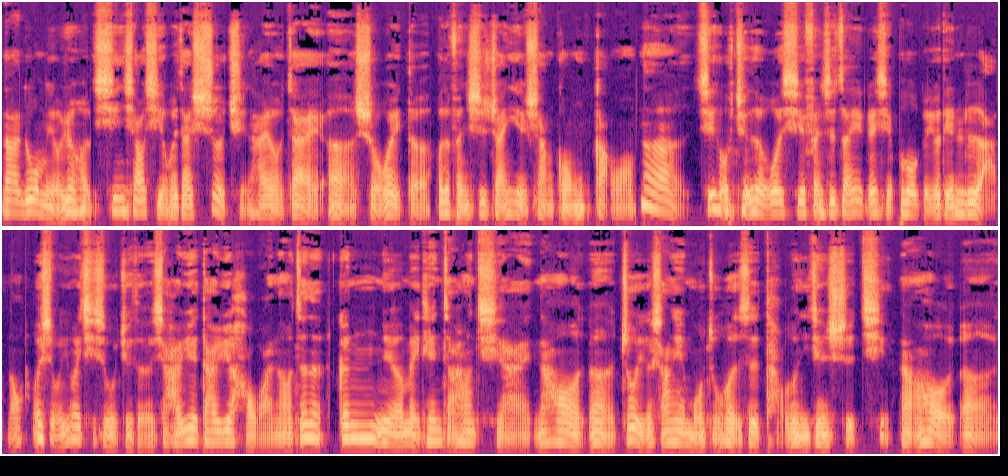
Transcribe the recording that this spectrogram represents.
那如果我们有任何新消息，也会在社群还有在呃所谓的我的粉丝专页上公告哦。那其实我觉得我写粉丝专业跟写部落格有点懒哦。为什么？因为其实我觉得小孩越大越好玩哦。真的跟女儿每天早上起来，然后呃做一个商业模组，或者是讨论一件。事情，然后呃，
